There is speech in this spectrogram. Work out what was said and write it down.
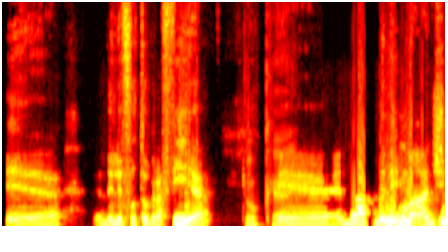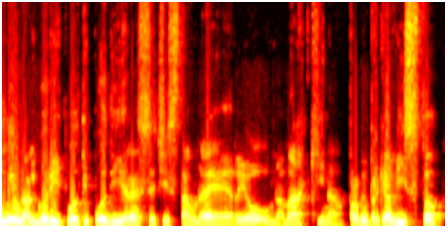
eh, delle fotografie. Okay. Eh, da delle immagini un algoritmo ti può dire se ci sta un aereo o una macchina, proprio perché ha visto,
